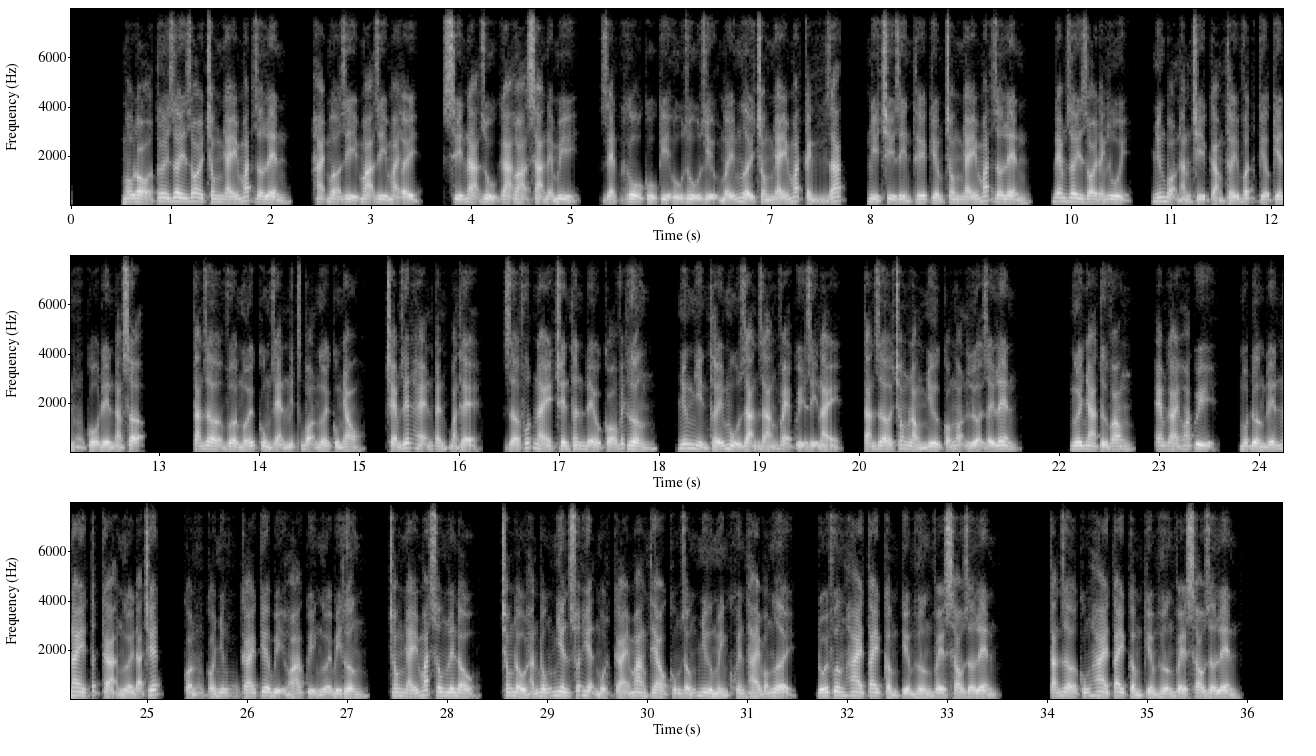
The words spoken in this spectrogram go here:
Màu đỏ tươi dây roi trong nháy mắt giơ lên hại mợ gì mạ gì mại ấy xì nạ rủ gạ họa xạ nệ mi, dẹt gỗ cụ kỳ ủ rủ dịu mấy người trong nháy mắt cảnh giác nỉ chỉ dỉn thế kiếm trong nháy mắt giơ lên, đem dây roi đánh lui, nhưng bọn hắn chỉ cảm thấy vật kia kiên cố đến đáng sợ. Tàn giờ vừa mới cùng rèn nít bọn người cùng nhau, chém giết hẹn pen bản thể, giờ phút này trên thân đều có vết thương, nhưng nhìn thấy mụ dạn dáng vẻ quỷ dị này tàn giờ trong lòng như có ngọn lửa dấy lên. Người nhà tử vong, em gái hóa quỷ, một đường đến nay tất cả người đã chết, còn có những cái kia bị hóa quỷ người bị thương, trong nháy mắt xông lên đầu, trong đầu hắn bỗng nhiên xuất hiện một cái mang theo cũng giống như mình khuyên thai bóng người, đối phương hai tay cầm kiếm hướng về sau giơ lên. Tàn giờ cũng hai tay cầm kiếm hướng về sau giơ lên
